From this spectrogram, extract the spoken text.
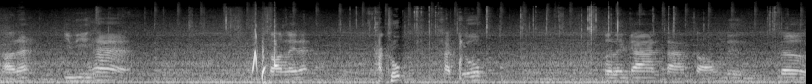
เอานะ EP 5ตอนอะไรนะ ขัดทุบขัดชุบเปิดรายการ3 2 1เริ่ม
